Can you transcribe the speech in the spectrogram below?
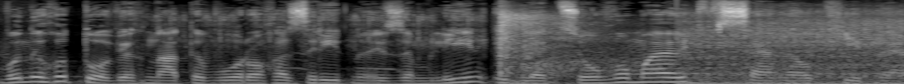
Вони готові гнати ворога з рідної землі і для цього мають все необхідне.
